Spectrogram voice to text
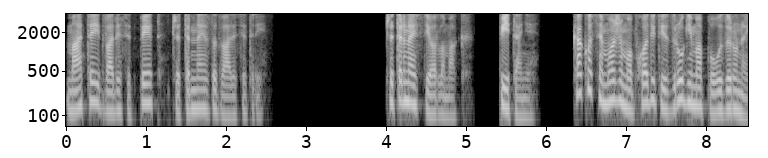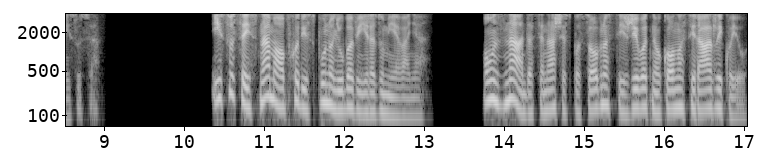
Matej 25, 14 do 23 14. odlomak. Pitanje. Kako se možemo obhoditi s drugima po uzoru na Isusa? Isus se i s nama obhodi s puno ljubavi i razumijevanja. On zna da se naše sposobnosti i životne okolnosti razlikuju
